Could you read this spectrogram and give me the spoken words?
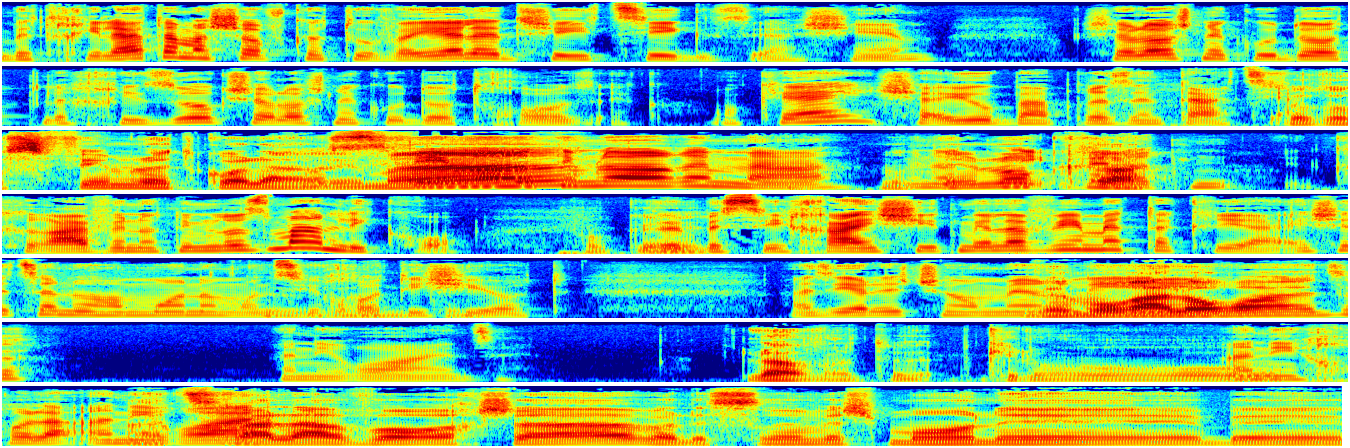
בתחילת המשוב כתוב, הילד שהציג, זה השם, שלוש נקודות לחיזוק, שלוש נקודות חוזק, אוקיי? שהיו בפרזנטציה. זאת אומרת, אוספים לו את כל אוספים לו, הערימה. נותנים לו ערימה. נותנים לו קרא. קרא ונותנים לו זמן לקרוא. אוקיי. ובשיחה אישית מלווים את הקריאה. יש אצלנו המון המון שיחות. אישיות. אז ילד שאומר לי... ומורה לא רואה את זה? אני רואה את זה. לא, אבל את- כאילו... אני יכולה, אני את רואה... צריכה לעבור עכשיו על 28, ב-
